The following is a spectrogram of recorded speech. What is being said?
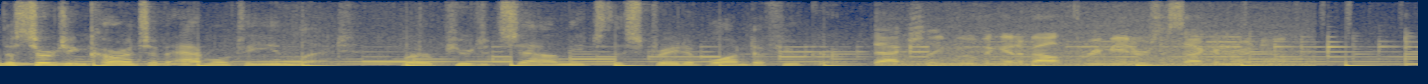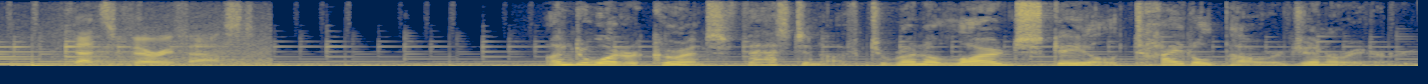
The surging currents of Admiralty Inlet, where Puget Sound meets the Strait of Juan de Fuca. It's actually moving at about three meters a second right now. That's very fast. Underwater currents fast enough to run a large scale tidal power generator.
